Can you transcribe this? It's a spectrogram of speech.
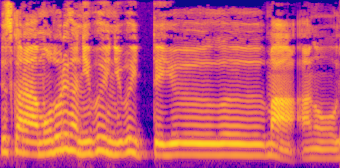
ですから、戻りが鈍い鈍いっていう、まあ、あの、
